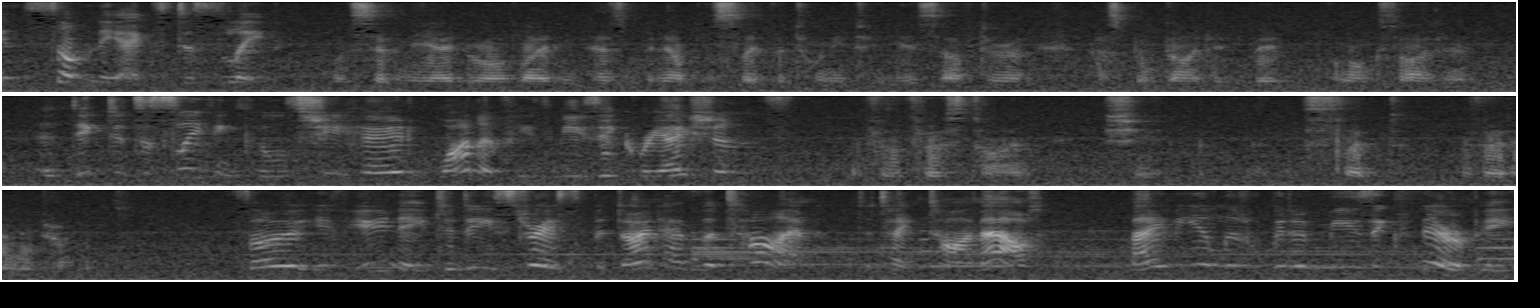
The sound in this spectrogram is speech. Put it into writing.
insomniacs to sleep. A 78 year old lady hasn't been able to sleep for 22 years died in bed alongside her. Addicted to sleeping pills, she heard one of his music creations. And for the first time, she slept without any tablets. So if you need to de-stress but don't have the time to take time out, maybe a little bit of music therapy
